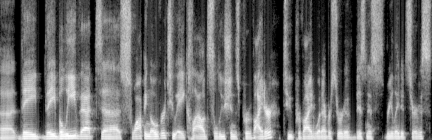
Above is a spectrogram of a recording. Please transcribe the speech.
uh, they they believe that uh, swapping over to a cloud solutions provider to provide whatever sort of business related service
